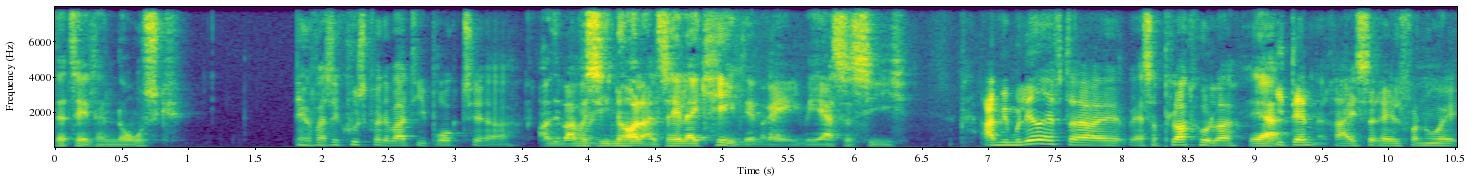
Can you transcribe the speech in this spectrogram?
Der talte han norsk. jeg kan faktisk ikke huske, hvad det var, de brugte til at... Og det bare for at sige, den holder altså heller ikke helt den regel, vil jeg så sige. Ej, vi må lede efter øh, altså plothuller Ja. i den rejseregel fra nu af.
